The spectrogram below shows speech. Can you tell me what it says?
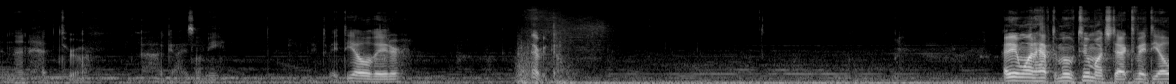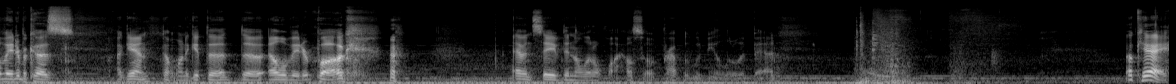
and then head through. Uh, guys, let me activate the elevator. There we go. I didn't want to have to move too much to activate the elevator because, again, don't want to get the, the elevator bug. I haven't saved in a little while, so it probably would be a little bit bad. Okay.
